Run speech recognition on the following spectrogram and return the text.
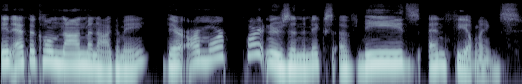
In ethical non monogamy, there are more partners in the mix of needs and feelings.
